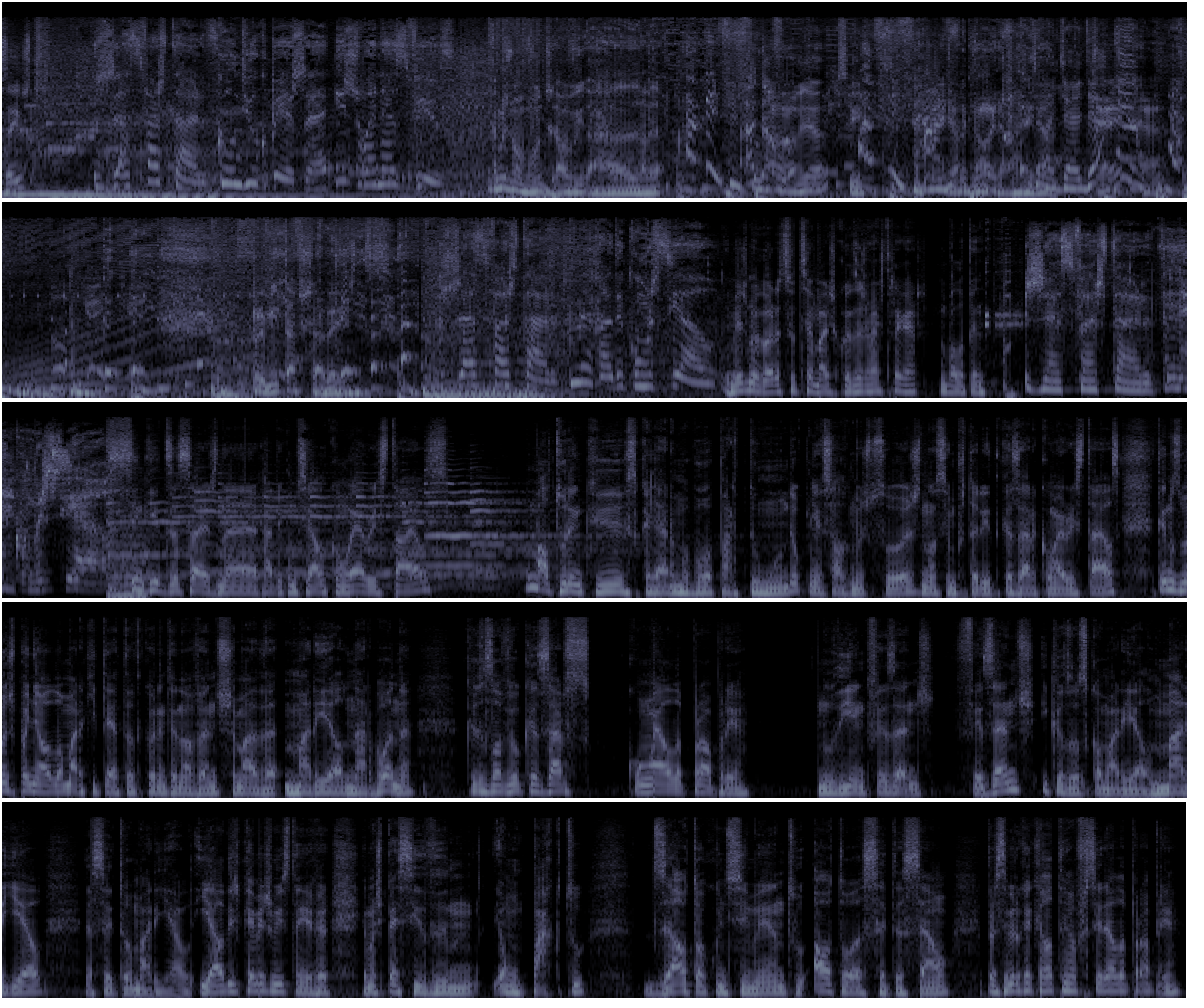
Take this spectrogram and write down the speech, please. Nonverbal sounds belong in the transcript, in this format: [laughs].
Vamos a isto? Já se faz tarde com Diogo Beja e Joana Azevedo. Ah, mas não vou ouvir. Ah, ah, ah, ah, não, ah, sim. Ah, não, não, não, não. Para mim está fechado, é isto. Já se faz tarde na Rádio Comercial. E mesmo agora, se eu disser mais coisas, vai estragar. Não vale a pena. Já se faz tarde na Comercial. 5 e 16 na Rádio Comercial com Harry Styles. Numa altura em que, se calhar, uma boa parte do mundo, eu conheço algumas pessoas, não se importaria de casar com Harry Styles. Temos uma espanhola, uma arquiteta de 49 anos, chamada Marielle Narbona, que resolveu casar-se com ela própria no dia em que fez anos. Fez anos e casou-se com Marielle. Marielle aceitou Marielle. E ela diz que é mesmo isso, tem a ver. É uma espécie de. É um pacto de autoconhecimento, autoaceitação, para saber o que é que ela tem a oferecer a ela própria.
